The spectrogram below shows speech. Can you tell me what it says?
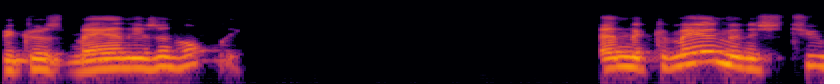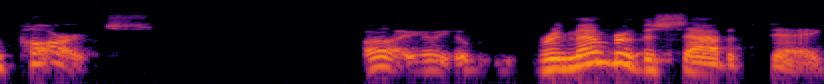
because man isn't holy. And the commandment is two parts. Uh, remember the Sabbath day.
